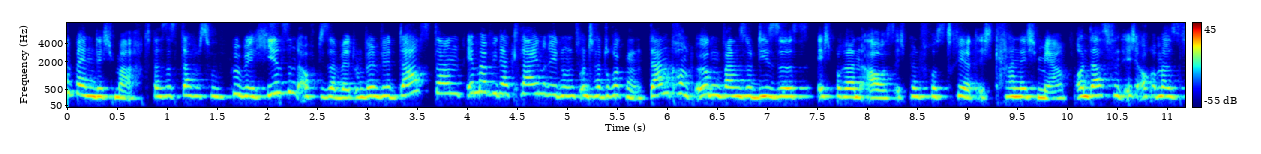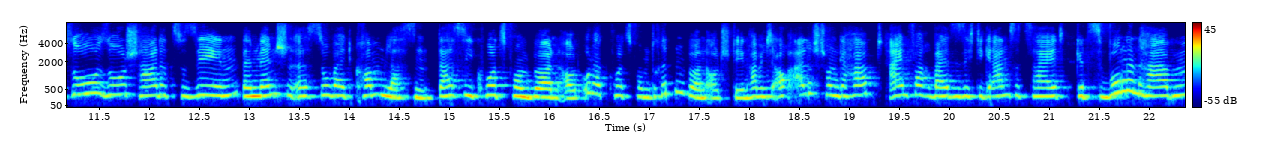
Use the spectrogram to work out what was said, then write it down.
lebendig macht. Das ist das, wofür wir hier sind auf dieser Welt. Und wenn wir das dann immer wieder kleinreden und unterdrücken, dann kommt irgendwann so dieses, ich brenne aus, ich bin frustriert, ich kann nicht mehr. Und das finde ich auch immer so, so schade zu sehen, wenn Menschen es so weit kommen lassen, dass sie kurz vorm Burnout oder kurz vorm dritten Burnout stehen. Habe ich auch alles schon gehabt, einfach weil sie sich die ganze Zeit gezwungen haben,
